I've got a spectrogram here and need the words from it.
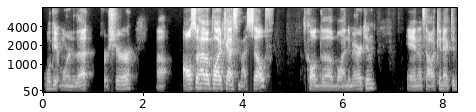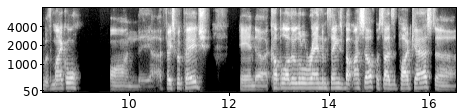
We'll get more into that for sure. Uh, also have a podcast myself. It's called The Blind American. And that's how I connected with Michael on the uh, Facebook page. And uh, a couple other little random things about myself besides the podcast. Uh,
